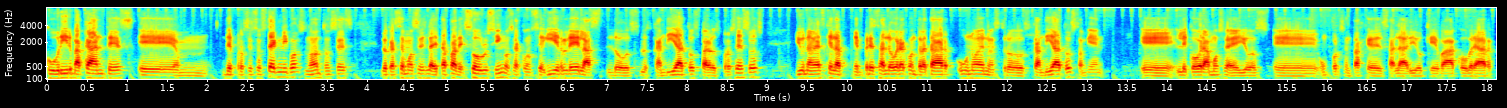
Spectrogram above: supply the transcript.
cubrir vacantes em, de procesos técnicos, ¿no? Entonces, lo que hacemos es la etapa de sourcing, o sea, conseguirle las, los, los candidatos para los procesos y una vez que la empresa logra contratar uno de nuestros candidatos, también eh, le cobramos a ellos eh, un porcentaje del salario que va a cobrar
